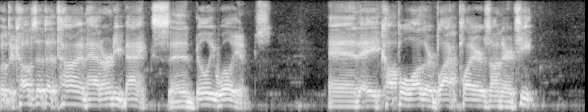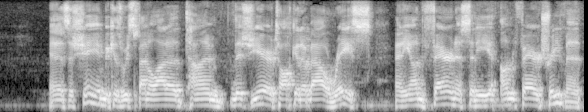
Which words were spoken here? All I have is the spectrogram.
but the Cubs at that time had Ernie Banks and Billy Williams and a couple other black players on their team. And it's a shame because we spent a lot of time this year talking about race and the unfairness and the unfair treatment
